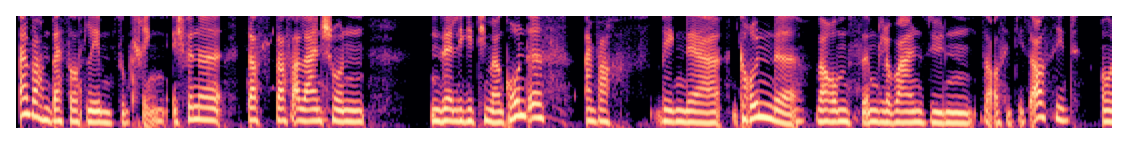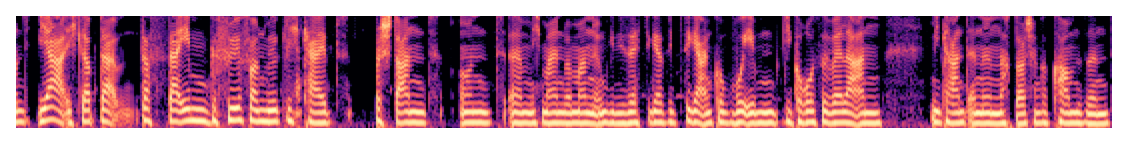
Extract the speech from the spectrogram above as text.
einfach ein besseres Leben zu kriegen. Ich finde, dass das allein schon ein sehr legitimer Grund ist, einfach wegen der Gründe, warum es im globalen Süden so aussieht, wie es aussieht. Und ja, ich glaube, da, dass da eben ein Gefühl von Möglichkeit bestand. Und ähm, ich meine, wenn man irgendwie die 60er, 70er anguckt, wo eben die große Welle an MigrantInnen nach Deutschland gekommen sind,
